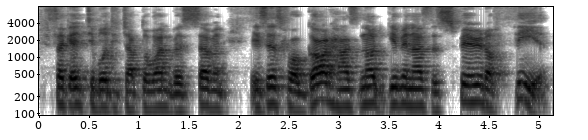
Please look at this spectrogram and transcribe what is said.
Second timothy chapter 1 verse 7 it says for god has not given us the spirit of fear.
